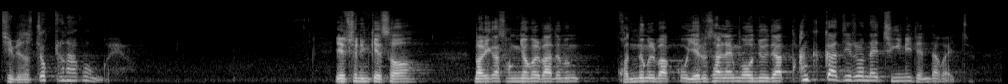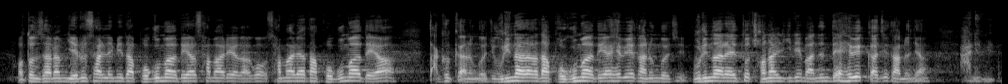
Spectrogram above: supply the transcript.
집에서 쫓겨나고 온 거예요. 예수님께서 너희가 성령을 받으면 권능을 받고 예루살렘과 온 유대와 땅 끝까지 이내 증인이 된다고 했죠. 어떤 사람 예루살렘이 다 복음화돼야 사마리아 가고 사마리아 다 복음화돼야 땅 끝 가는 거지. 우리나라가 다 복음화돼야 해외 가는 거지. 우리나라에도 전할 일이 많은데 해외까지 가느냐? 아닙니다.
